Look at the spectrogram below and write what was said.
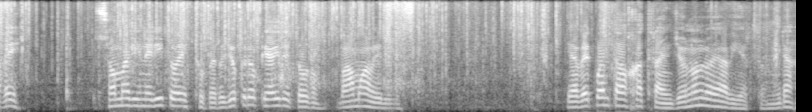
A ver son marineritos esto pero yo creo que hay de todo. Vamos a verlo. Y a ver cuántas hojas traen. Yo no lo he abierto mira.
